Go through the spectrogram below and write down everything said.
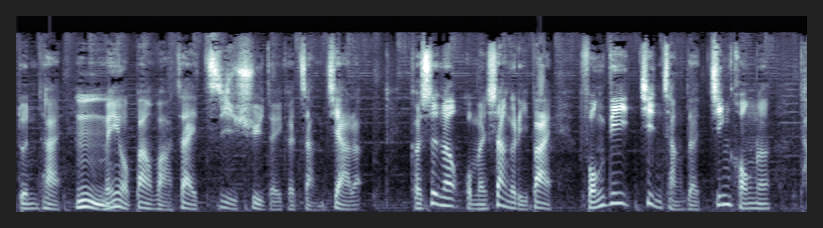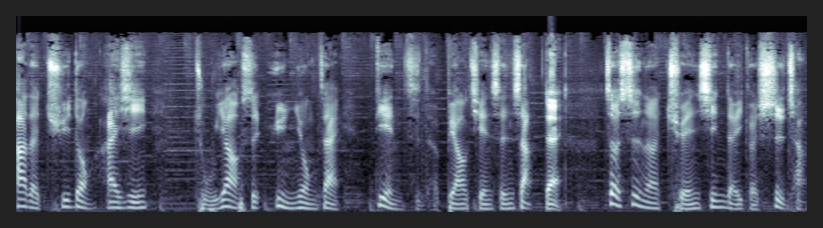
敦泰嗯。没有办法再继续的一个涨价了。可是呢，我们上个礼拜逢低进场的晶宏呢，它的驱动 IC 主要是运用在电子的标签身上。对，这是呢全新的一个市场，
